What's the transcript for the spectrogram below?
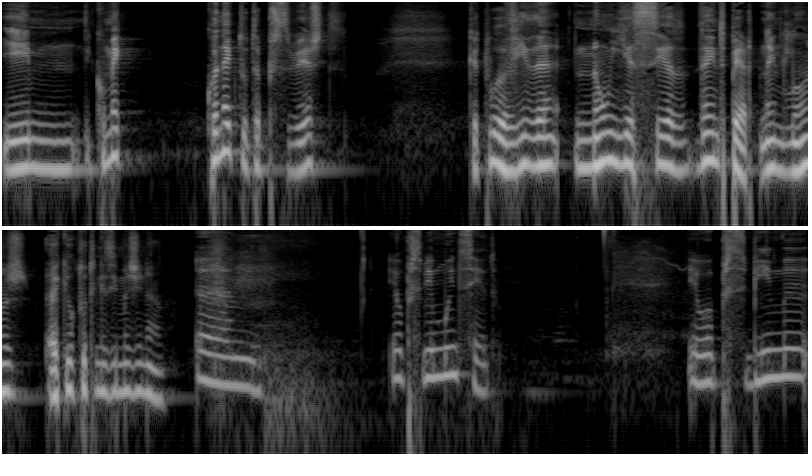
E hum, como é que, quando é que tu te apercebeste que a tua vida não ia ser nem de perto nem de longe aquilo que tu tinhas imaginado? Hum, eu percebi muito cedo. Eu apercebi-me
